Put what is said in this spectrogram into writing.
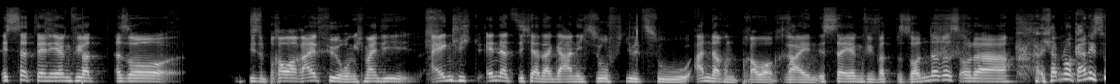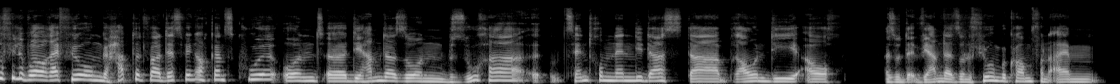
ist das denn irgendwie was, also diese Brauereiführung, ich meine, die eigentlich ändert sich ja da gar nicht so viel zu anderen Brauereien. Ist da irgendwie was Besonderes oder? Ich habe noch gar nicht so viele Brauereiführungen gehabt, das war deswegen auch ganz cool. Und äh, die haben da so ein Besucherzentrum, nennen die das. Da brauen die auch, also wir haben da so eine Führung bekommen von einem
